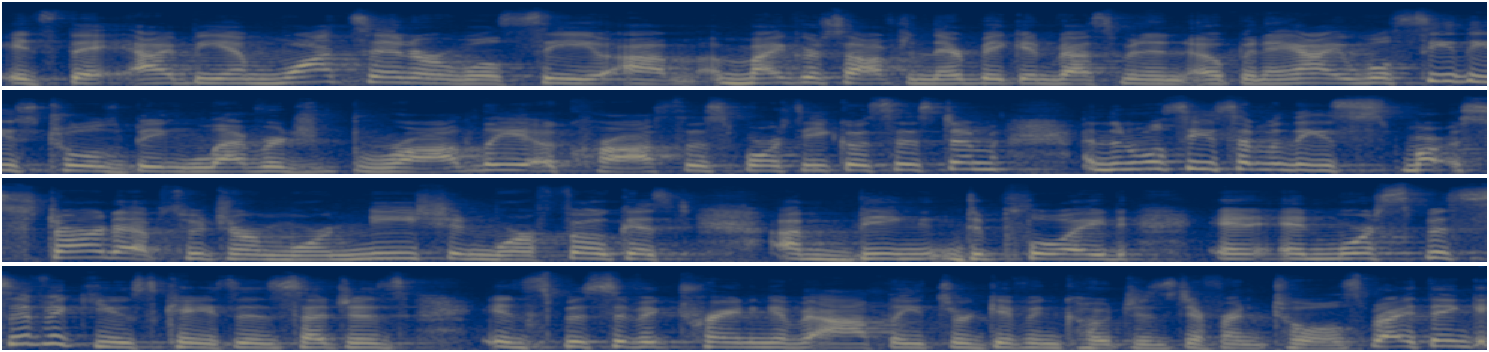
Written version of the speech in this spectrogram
it's the IBM Watson or we'll see um, Microsoft and their big investment in OpenAI. We'll see these tools being leveraged broadly across the sports ecosystem. And then we'll see some of these smart startups, which are more niche and more focused, um, being deployed in, in, more specific use cases, such as in specific training of athletes or giving coaches different tools. But I think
